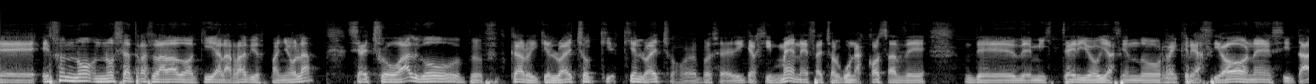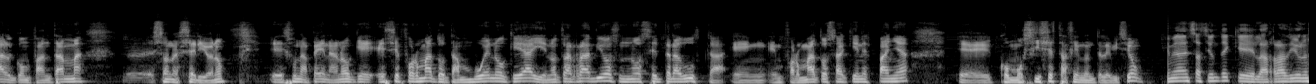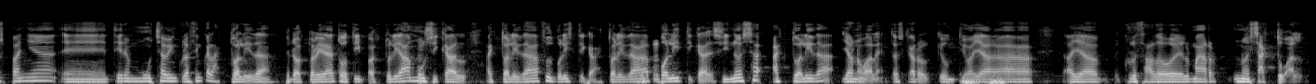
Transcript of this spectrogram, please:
Eh, eso no, no, se ha trasladado aquí a la radio española. Se ha hecho algo, pues, claro, y quién lo ha hecho, quién lo ha hecho. Pues Iker Jiménez ha hecho algunas cosas de, de, misterio y haciendo recreaciones y tal con fantasmas. Eso no es serio, ¿no? Es una pena, ¿no? Que ese formato tan bueno que hay en otras radios no se traduzca en, en formatos aquí en España eh, como sí se está haciendo en televisión. Me da la sensación de que la radio en España eh, tiene mucha vinculación con la actualidad, pero actualidad de todo tipo, actualidad musical, actualidad futbolística, actualidad política. Si no es actualidad, ya no vale. Entonces, claro, que un tío haya, haya cruzado el mar no es actual.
